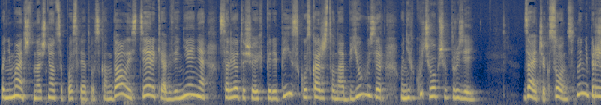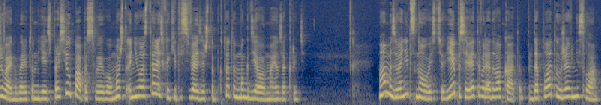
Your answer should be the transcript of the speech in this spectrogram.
Понимает, что начнется после этого скандал, истерики, обвинения, сольет еще их переписку, скажет, что он абьюзер, у них куча общих друзей. «Зайчик, солнце, ну не переживай», — говорит он ей. Спросил папы своего, может, у него остались какие-то связи, чтобы кто-то мог дело мое закрыть. Мама звонит с новостью. Ей посоветовали адвоката. Предоплату уже внесла.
